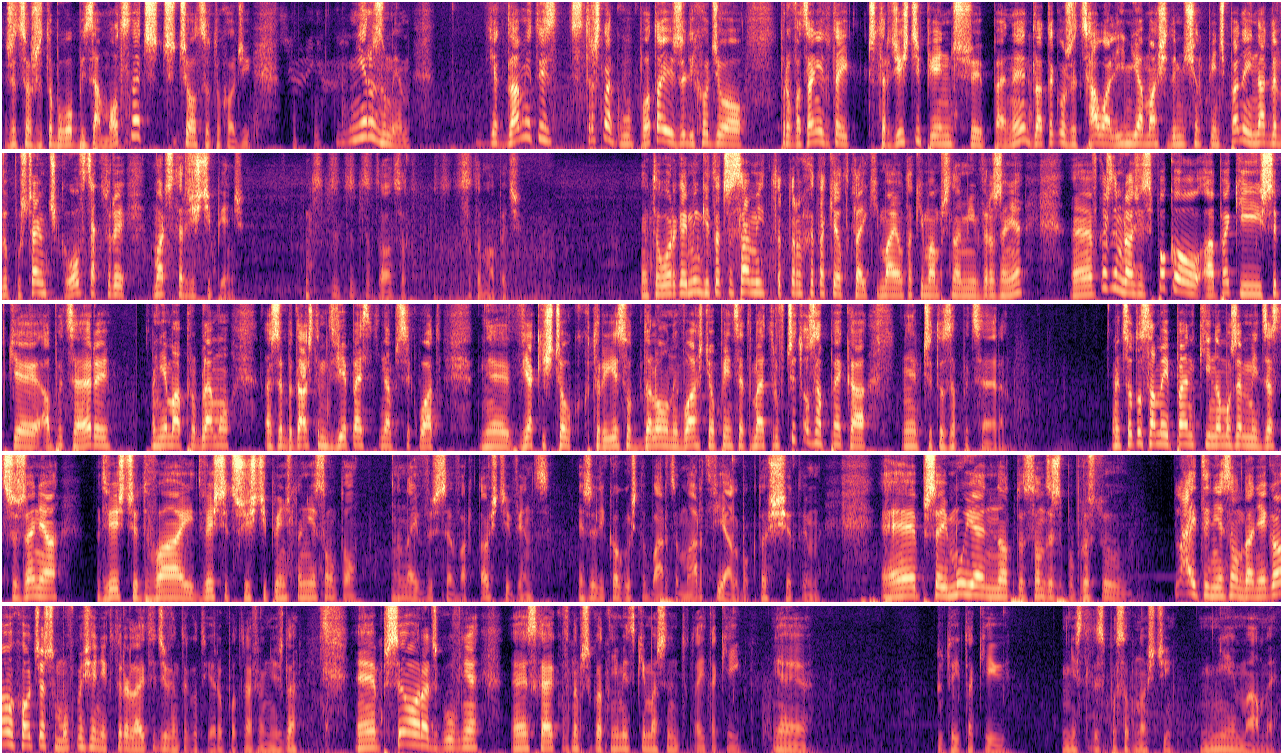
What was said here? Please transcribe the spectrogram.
Że co, że to byłoby za mocne, czy, czy, czy o co tu chodzi? Nie rozumiem. Jak dla mnie to jest straszna głupota, jeżeli chodzi o prowadzenie tutaj 45 peny, dlatego że cała linia ma 75 peny i nagle wypuszczają ci kołowca, który ma 45. No To, to, to, to, o co, to, to, co to ma być? No to wargamingi to czasami to trochę takie odklejki mają, takie mam przynajmniej wrażenie. E, w każdym razie spoko, apeki, szybkie APCR-y. Nie ma problemu, żeby dać tym dwie pestki na przykład e, w jakiś czołg, który jest oddalony właśnie o 500 metrów, czy to za peka, czy to za PCR-a. Co do samej penki, no możemy mieć zastrzeżenia. 202 i 235 no nie są to najwyższe wartości, więc jeżeli kogoś to bardzo martwi, albo ktoś się tym e, przejmuje, no to sądzę, że po prostu lighty nie są dla niego, chociaż mówmy się, niektóre lighty 9 tieru potrafią nieźle e, przeorać głównie e, z hajaków, na przykład niemieckie maszyny tutaj takiej e, tutaj takiej niestety sposobności nie mamy.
